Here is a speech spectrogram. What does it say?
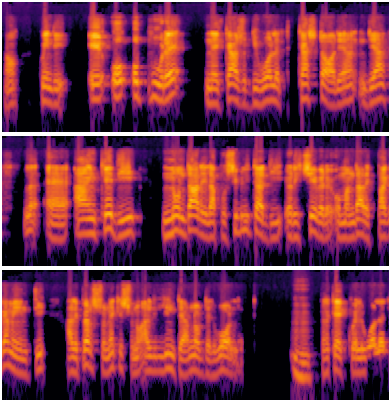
no? Quindi, e- o- oppure nel caso di wallet custodian, di- eh, anche di non dare la possibilità di ricevere o mandare pagamenti alle persone che sono all'interno del wallet. Mm-hmm. perché quel wallet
